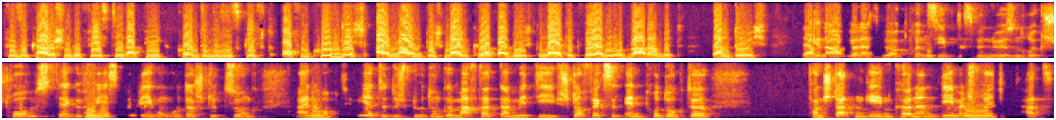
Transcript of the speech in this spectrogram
physikalischen Gefäßtherapie konnte dieses Gift offenkundig einmal durch meinen Körper durchgeleitet werden und war damit dann durch. Ja. Genau, weil das Wirkprinzip des venösen Rückstroms, der Gefäßbewegung, Unterstützung, eine optimierte Durchblutung gemacht hat, damit die Stoffwechselendprodukte vonstatten gehen können. Dementsprechend mhm. hat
